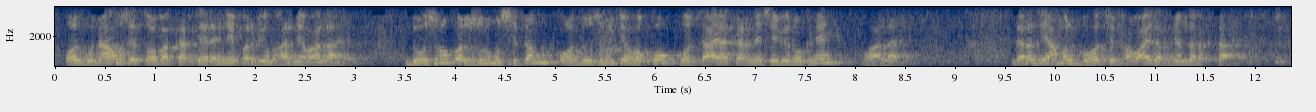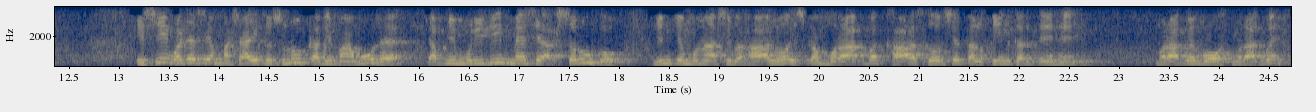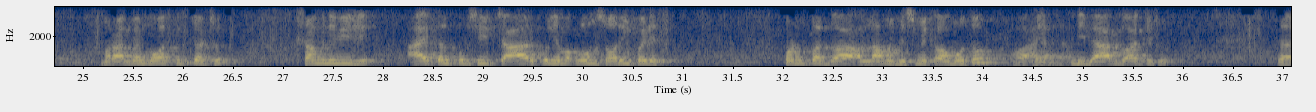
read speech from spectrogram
اور گناہوں سے توبہ کرتے رہنے پر بھی ابھارنے والا ہے۔ دوسروں پر ظلم و ستم اور دوسروں کے حقوق کو ضائع کرنے سے بھی روکنے والا ہے۔ غرض یہ عمل بہت سے فوائد اپنے اندر رکھتا ہے۔ اسی وجہ سے مشاہد سلوک کا بھی معمول ہے کہ اپنی مریدین میں سے اکثروں کو جن کے مناسب حال ہو اس کا مراقبہ خاص طور سے تلقین کرتے ہیں۔ مراقبہ موت، مراقبہ مراقبہ موت کت پہ شنگنی وز آیت الکرسی چار کل یہ سوری پڑھت پڑھن پہ دعا، اللہ بسم کا اموت دی بیاکھ دعا تہ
